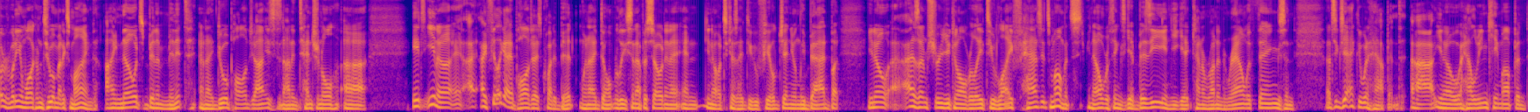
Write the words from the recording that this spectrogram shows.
everybody, and welcome to A Medic's Mind. I know it's been a minute, and I do apologize. It's not intentional. Uh, it's you know I, I feel like I apologize quite a bit when I don't release an episode, and I, and you know it's because I do feel genuinely bad. But you know, as I'm sure you can all relate to, life has its moments. You know where things get busy and you get kind of running around with things, and that's exactly what happened. Uh, you know, Halloween came up, and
